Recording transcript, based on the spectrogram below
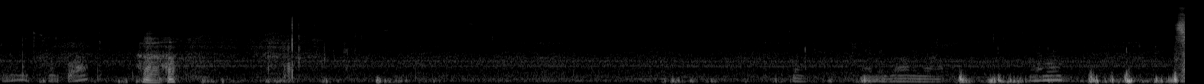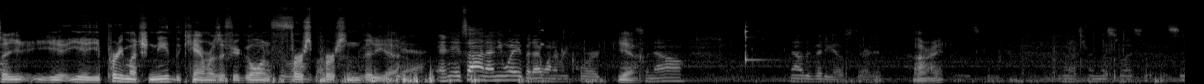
Okay, just went black. Uh huh. So, camera's on or not? Camera? So you, you you pretty much need the cameras if you're going Hit the wrong first person video. Yeah, and it's on anyway, but I want to record. Yeah. So now, now the video started. All right. I'm just gonna, turn this way so you can see.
